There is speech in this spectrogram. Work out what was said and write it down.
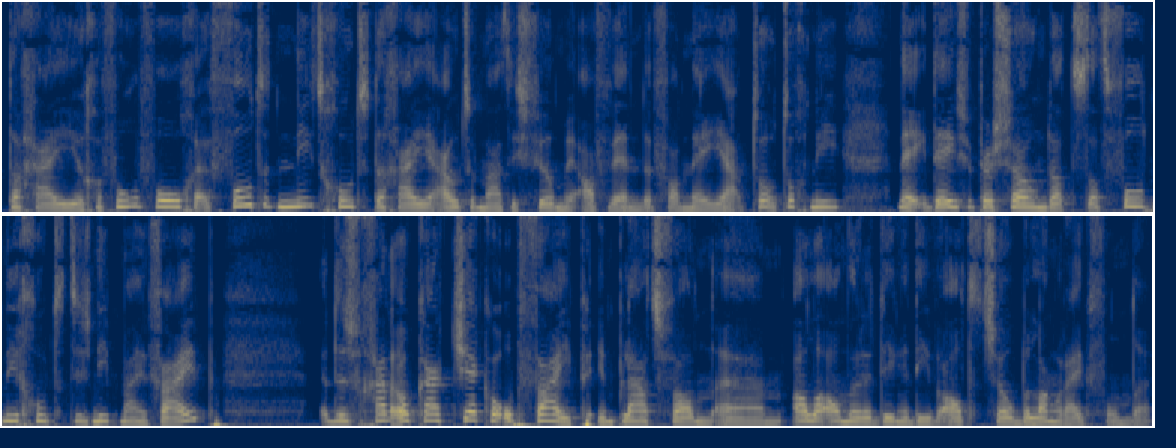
dan ga je je gevoel volgen. En voelt het niet goed, dan ga je automatisch veel meer afwenden. Van nee, ja, toch, toch niet. Nee, deze persoon, dat, dat voelt niet goed. Het is niet mijn vibe. Dus we gaan elkaar checken op vibe. In plaats van um, alle andere dingen die we altijd zo belangrijk vonden.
